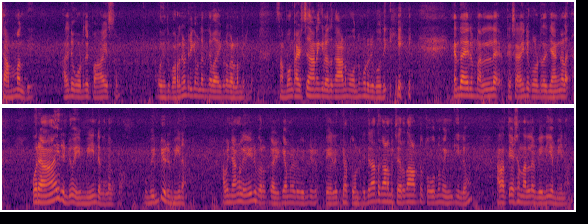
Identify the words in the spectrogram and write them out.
ചമ്മന്തി അതിന്റെ കൂട്ടത്തിൽ പായസം. ഓ ഇത് പറഞ്ഞുകൊണ്ടിരിക്കുമ്പോൾ തന്നെ എന്റെ വായിക്കൂടെ കൂടെ വെള്ളം വരുന്നു. സംഭവം കഴിച്ചതാണെങ്കിലും അത് കാണുമ്പോൾ ഒന്നും കൂടെ ഒരു കൊതി. എന്തായാലും നല്ല ടേസ്റ്റ്. അതിന്റെ കൂട്ടത്തിൽ ഞങ്ങൾ ഒരായിരം രൂപ ഈ മീനിന്റെ വില കിട്ടും. വലിയൊരു മീനാണ് അപ്പോൾ ഞങ്ങൾ ഏഴ് പേർക്ക് കഴിക്കാൻ വേണ്ടി വലിയൊരു വിലയ്ക്കകത്തുകൊണ്ട് ഇതിനകത്ത് കാണുമ്പോൾ ചെറുതായിട്ട് തോന്നുമെങ്കിലും അത് അത്യാവശ്യം നല്ല വലിയ മീനാണ്.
